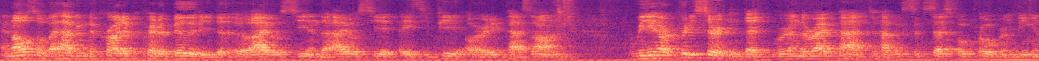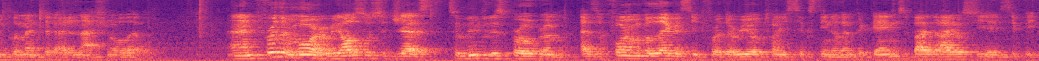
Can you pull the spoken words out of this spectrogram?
and also by having the credit credibility that the IOC and the IOC ACP already passed on, we are pretty certain that we're on the right path to have a successful program being implemented at a national level. And furthermore, we also suggest to leave this program as a form of a legacy for the Rio 2016 Olympic Games by the IOC ACP.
